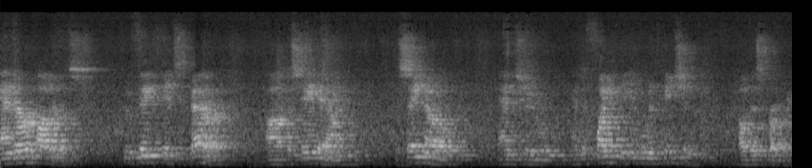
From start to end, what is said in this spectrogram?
and there are others who think it's better uh, to stay down, to say no, and to to fight the implementation of this program.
